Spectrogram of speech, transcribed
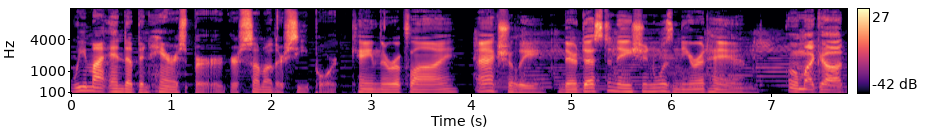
we might end up in Harrisburg or some other seaport. Came the reply. Actually, their destination was near at hand. Oh my god.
